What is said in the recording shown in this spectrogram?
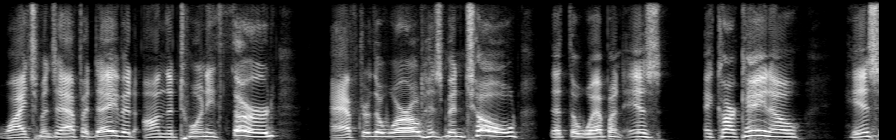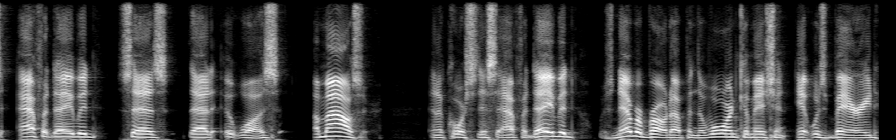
Weitzman's affidavit on the 23rd, after the world has been told that the weapon is a Carcano, his affidavit says that it was a Mauser. And of course, this affidavit was never brought up in the Warren Commission. It was buried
